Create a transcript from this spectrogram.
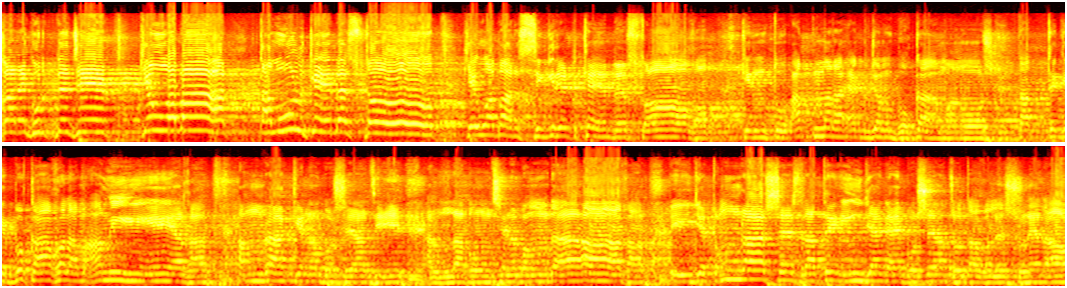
দোকানে ঘুরতেছে কেউ আবার তামুল খেয়ে ব্যস্ত, কেউ আবার সিগারেট খেয়ে ব্যস্ত। কিন্তু আপনারা একজন বোকা মানুষ, তার থেকে বোকা হলাম আমি। আমরা কেন বসে আছি? আল্লাহ বলছেন, বন্দা, এই যে তোমরা শেষ রাতে এই জায়গায় বসে আছো, তাহলে শুনে নাও।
